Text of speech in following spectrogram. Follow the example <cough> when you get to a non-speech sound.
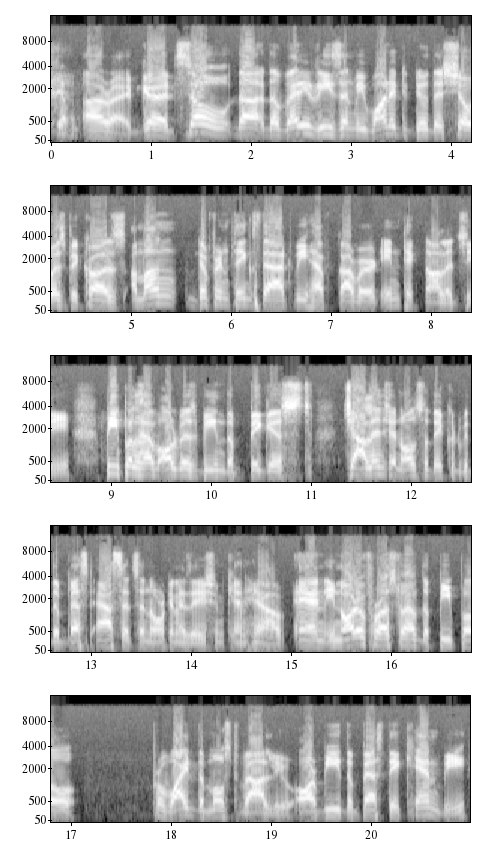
yep. All right, good. So the the very reason we wanted to do this show is because among different things that we have covered in technology, people have always been the biggest challenge and also they could be the best assets an organization can have. And in order for us to have the people provide the most value or be the best they can be,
